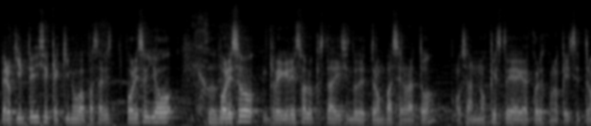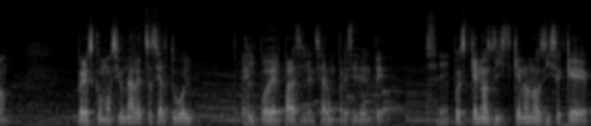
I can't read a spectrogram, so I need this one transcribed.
Pero ¿quién te dice que aquí no va a pasar esto? Por eso yo, Híjole. por eso regreso a lo que estaba diciendo de Trump hace rato. O sea, no que esté de acuerdo con lo que dice Trump. Pero es como si una red social tuvo el, el poder para silenciar a un presidente Sí. pues ¿qué, nos dice, qué no nos dice que,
